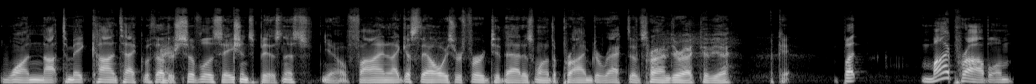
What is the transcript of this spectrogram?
1, not to make contact with other civilizations' business. You know, fine. And I guess they always referred to that as one of the prime directives. Prime directive. Yeah. Okay. But my problem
